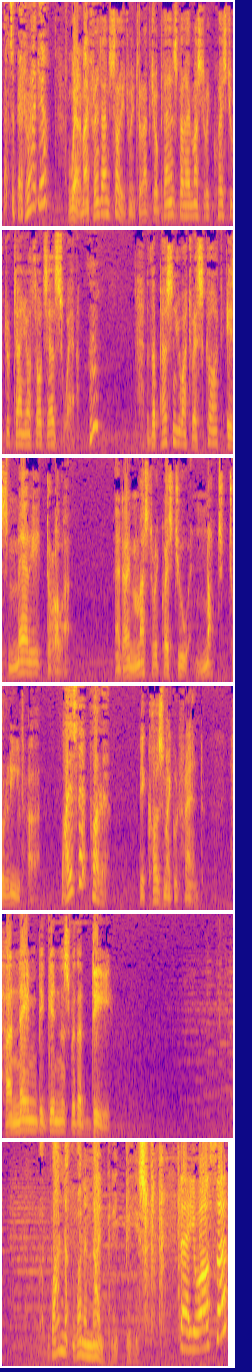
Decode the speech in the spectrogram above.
That's a better idea. Well, my friend, I'm sorry to interrupt your plans, but I must request you to turn your thoughts elsewhere. Hmm? The person you are to escort is Mary Drower. And I must request you not to leave her. Why is that, Poirot? Because, my good friend, her name begins with a D. One, one and ninepenny, please. There you are, sir,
